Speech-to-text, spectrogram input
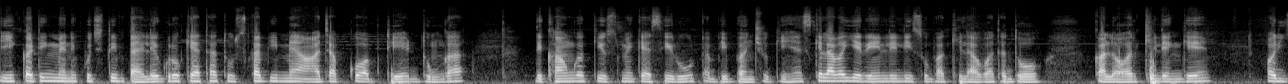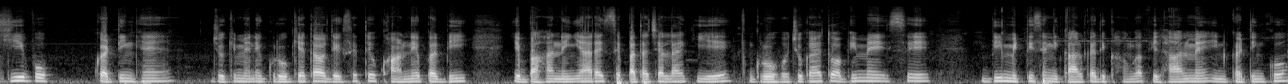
एक कटिंग मैंने कुछ दिन पहले ग्रो किया था तो उसका भी मैं आज आपको अपडेट दूँगा, दिखाऊँगा कि उसमें कैसी रूट अभी बन चुकी हैं। इसके अलावा ये रेन लिली सुबह खिला हुआ था, दो कल और खिलेंगे। और ये वो कटिंग है जो कि मैंने ग्रो किया था, और देख सकते हो खाने पर भी ये बाहर नहीं आ रहा है। इससे पता चल रहा है कि ये ग्रो हो चुका है। तो अभी मैं इसे भी मिट्टी से निकाल कर दिखाऊँगा। फ़िलहाल मैं इन कटिंग को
